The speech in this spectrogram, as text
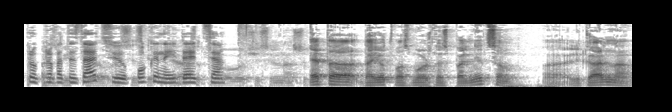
Про приватизацію поки не йдеться. Это дает возможность больницам э, легально,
